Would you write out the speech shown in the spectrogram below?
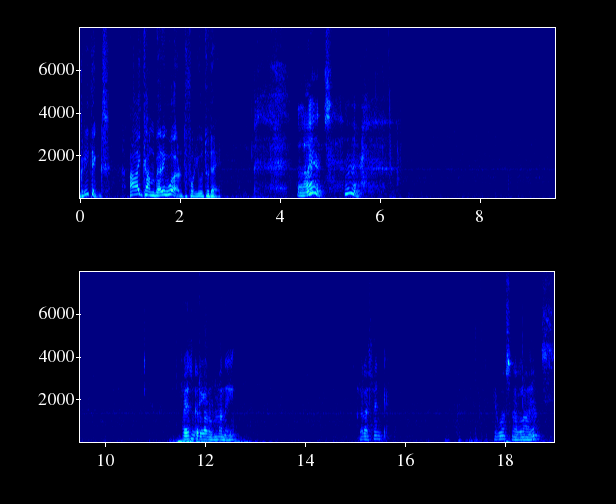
Greetings. I come bearing word for you today. Alliance. Well, he hasn't got a lot of money. But I think he wants an alliance.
